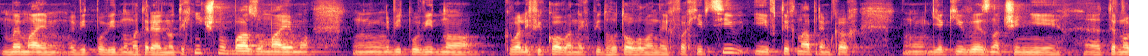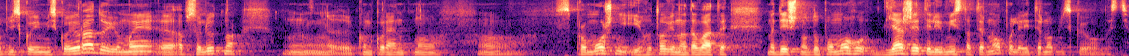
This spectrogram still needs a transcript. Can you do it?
Ми маємо відповідну матеріально-технічну базу, маємо відповідно кваліфікованих підготовлених фахівців, і в тих напрямках, які визначені Тернопільською міською радою, ми абсолютно конкурентно спроможні і готові надавати медичну допомогу для жителів міста Тернополя і Тернопільської області.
